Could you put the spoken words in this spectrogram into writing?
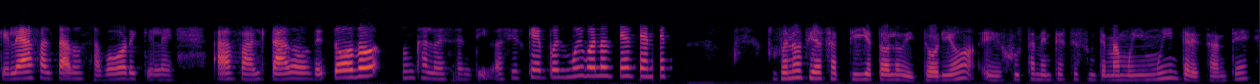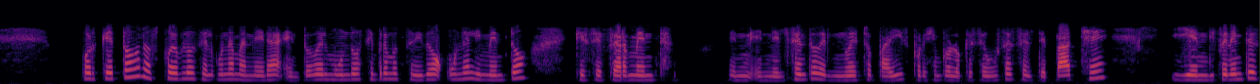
que le ha faltado sabor y que le ha faltado de todo, nunca lo he sentido. Así es que, pues, muy buenos días, Janet. Pues buenos días a ti y a todo el auditorio. Eh, justamente este es un tema muy, muy interesante porque todos los pueblos, de alguna manera, en todo el mundo, siempre hemos tenido un alimento que se fermenta. En, en el centro de nuestro país, por ejemplo, lo que se usa es el tepache y en diferentes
